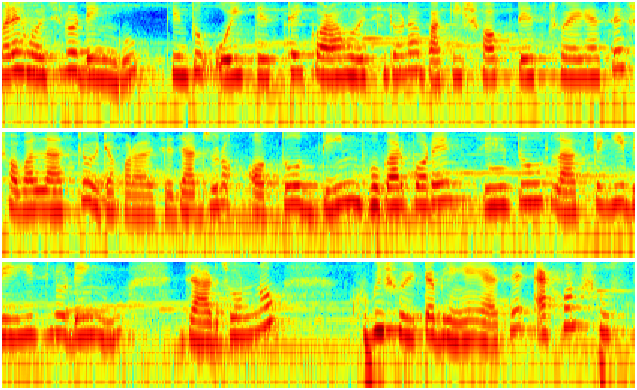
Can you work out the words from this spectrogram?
মানে হয়েছিল ডেঙ্গু, কিন্তু ওই টেস্টটাই করা হয়েছিল না, বাকি সব টেস্ট হয়ে গেছে, সবার লাস্টে ওইটা করা হয়েছে। যার জন্য অত দিন ভোগার পরে যেহেতু লাস্টে গিয়ে বেরিয়েছিল ডেঙ্গু, যার জন্য খুবই শরীরটা ভেঙে গেছে। এখন সুস্থ,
